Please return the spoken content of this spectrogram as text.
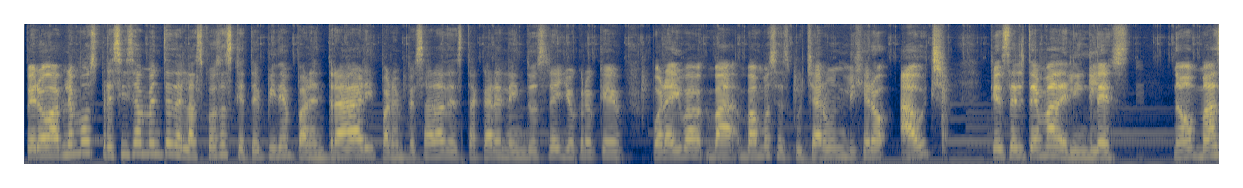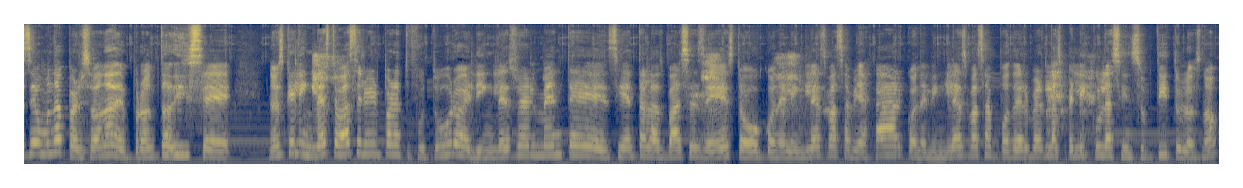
Pero hablemos precisamente de las cosas que te piden para entrar y para empezar a destacar en la industria. Yo creo que por ahí va, vamos a escuchar un ligero ouch, que es el tema del inglés. ¿no? Más de una persona de pronto dice, no es que el inglés te va a servir para tu futuro, el inglés realmente sienta las bases de esto, o con el inglés vas a viajar, con el inglés vas a poder ver las películas sin subtítulos, ¿no?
